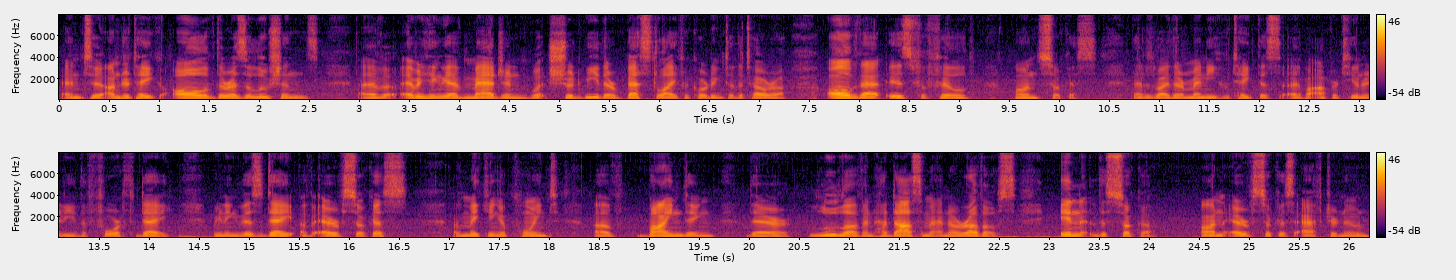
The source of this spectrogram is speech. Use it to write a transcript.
and to undertake all of the resolutions of everything they have imagined what should be their best life according to the Torah. All of that is fulfilled on Sukkot. That is why there are many who take this uh, opportunity, the fourth day, meaning this day of Erev Sukkot, of making a point of binding their lulav and hadassim and aravos in the sukkah on Erev Sukkot afternoon,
